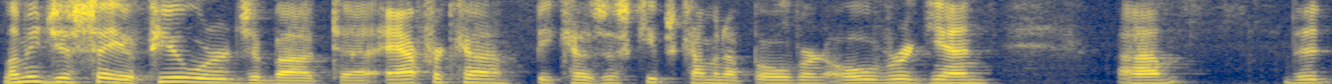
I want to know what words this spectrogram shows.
Let me just say a few words about uh, Africa because this keeps coming up over and over again. Um, the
